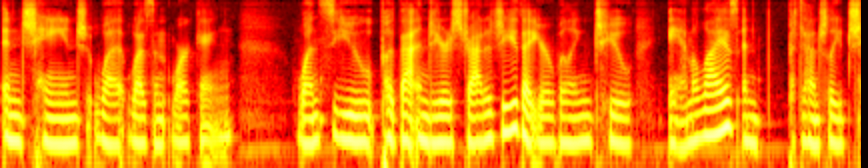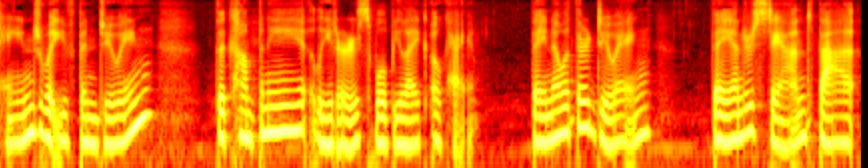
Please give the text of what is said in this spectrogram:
and change what wasn't working. Once you put that into your strategy, that you're willing to analyze and potentially change what you've been doing, the company leaders will be like, okay, they know what they're doing. They understand that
